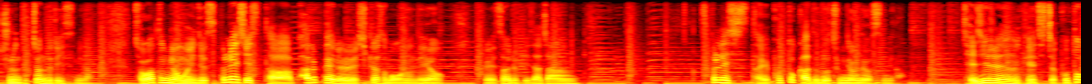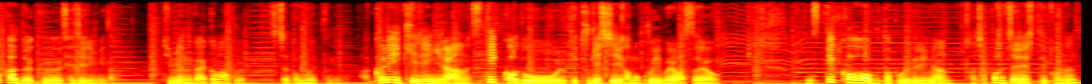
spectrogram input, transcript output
주는 특전들이 있습니다. 저 같은 경우에 이제 스플래시 스타 파르페를 시켜서 먹었는데요. 그래서 이렇게 짜잔 스플래시 스타의 포토카드도 증정되었습니다. 재질은 그냥 진짜 포토카드 그 재질입니다. 뒷면은 깔끔하고요. 진짜 너무 예쁘네요. 아크릴 키링이랑 스티커도 이렇게 두 개씩 한번 구입을 해봤어요. 스티커부터 보여드리면 자, 첫 번째 스티커는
